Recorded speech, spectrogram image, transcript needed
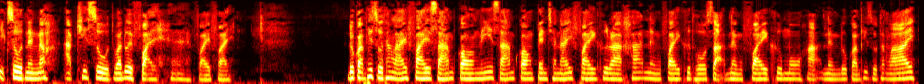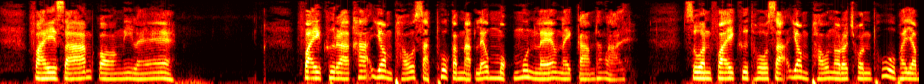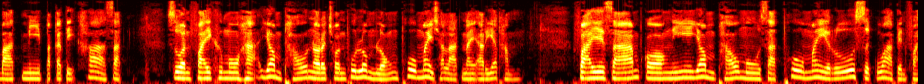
อีกสูตรหนึ่งเนาะอักขิสูตรว่าด้วยไฟไฟไฟ ดูความพิสูจน์ทั้งหลายไฟสามกองนี้สามกองเป็นไนไฟคือราคะหนึ่งไฟคือโทสะหนึ่งไฟคือโมหะหนึ่งดูความพิสูจน์ทั้งหลาย ไฟสามกองนี้แลไฟคือราคะย่อมเผาสัตว์ผู้กำหนัดแล้วหมกมุ่นแล้วในกามทั้งหลาย ส่วนไฟคือโทสะย่อมเผานรชนผู้พยาบาทมีปกติฆ่าสัตว์ ส่วนไฟคือโมหะย่อมเผานรชนผู้ล่มหลงผู้ไม่ฉลาดในอริยธรรม ไฟสามกองนี้ย่อมเผาหมูสัตว์ผู้ไม่รู้สึกว่าเป็นไฟ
